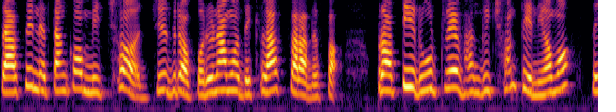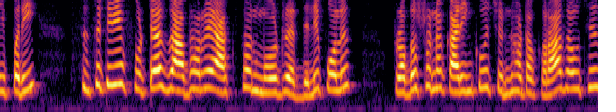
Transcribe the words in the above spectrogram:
चासी जिद्र परिणाम देखला सारा देश प्रति रुट्रे भागिन्छ नियम सहीपरि সিসিটিভি ফুটেজ আধারে আকশন ମୋଡ୍ରେ ଦିଲ୍ଲୀ ପୋଲିସ ପ୍ରଦର୍ଶନକାରୀଙ୍କୁ ଚିହ୍ନଟ କରାଯାଉଛି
